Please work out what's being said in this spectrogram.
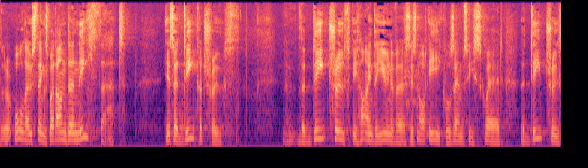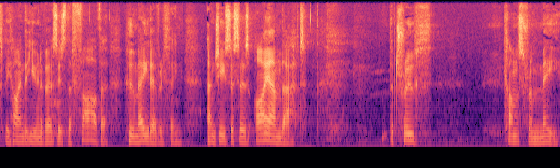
are all those things. But underneath that is a deeper truth. Know, the deep truth behind the universe is not E equals mc squared. The deep truth behind the universe is the Father who made everything. And Jesus says, I am that. The truth comes from me.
